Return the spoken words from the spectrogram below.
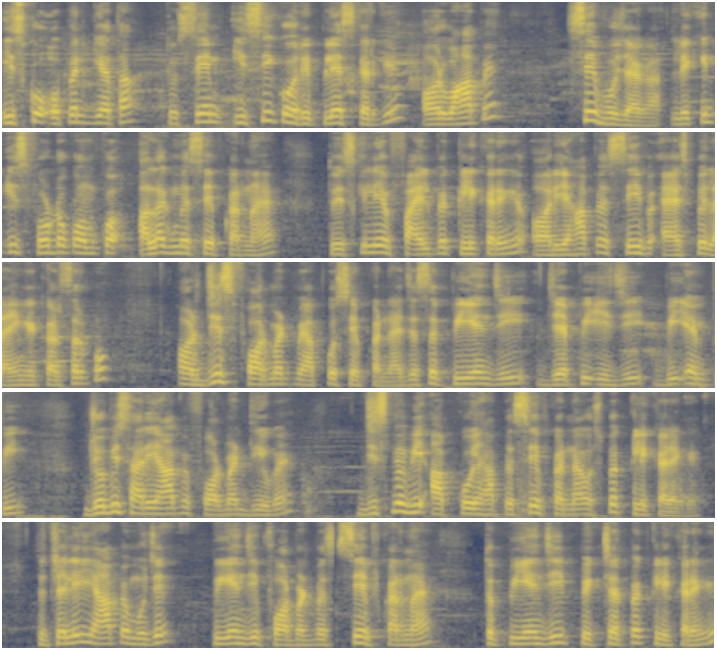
इसको ओपन किया था तो सेम इसी को रिप्लेस करके और वहाँ पर सेव हो जाएगा। लेकिन इस फ़ोटो को हमको अलग में सेव करना है तो इसके लिए फ़ाइल पर क्लिक करेंगे और यहाँ पर सेव एज पे लाएँगे कर्सर को और जिस फॉर्मेट में आपको सेव करना है, जैसे P N G J P E G B M P जो भी सारे यहाँ पे फॉर्मेट दिए हुए हैं जिसमें भी आपको यहाँ पे सेव करना है, उस पर क्लिक करेंगे। तो चलिए यहाँ पे मुझे पीएनजी फॉर्मेट में सेव करना है। तो पीएनजी पिक्चर पर क्लिक करेंगे।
